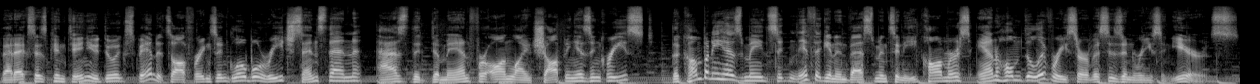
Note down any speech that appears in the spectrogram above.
FedEx has continued to expand its offerings and global reach since then, as the demand for online shopping has increased. The company has made significant investments in e commerce and home delivery services in recent years.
